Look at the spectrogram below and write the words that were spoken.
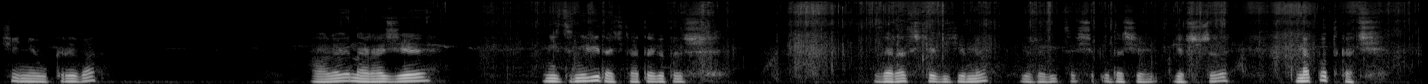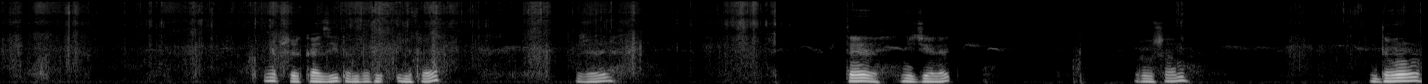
się nie ukrywa. Ale na razie nic nie widać, dlatego też zaraz się widzimy, jeżeli coś uda się jeszcze napotkać. Nie przy okazji dam wam info, że tę niedzielę ruszam do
